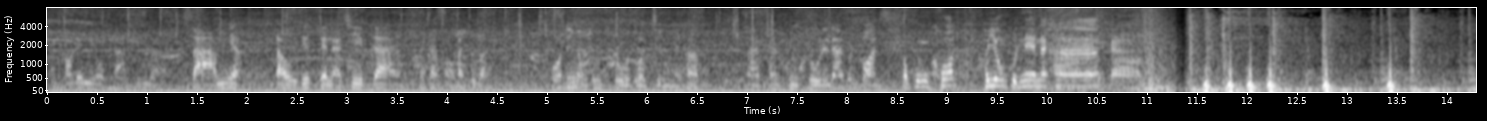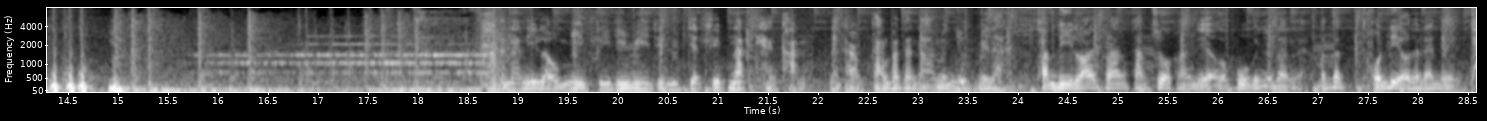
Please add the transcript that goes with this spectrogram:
ให้เขาได้มีโอกาสขึ้นมาสามเนี่ยเรายึดเป็นอาชีพได้นะครับปัจจุบันโค้ชนี่เหมือนคุณครูตัวจริงเลยครับนะเป็นคุณครูในด้านฟุตบอลขอบคุณโค้ชพยงขุนเนนนะครัสวับสดีครับ ณะนี้เรามีฟรีทีวีถึง 70 นัดแข่งขันนะครับ การพัฒนามันหยุดไม่ได้ทำดีร้อยครั้งทำชั่วครั้งเดียวก็พูดกันอยู่นั่นแหละ มันก็หนเดียวเท่านั้นเองท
